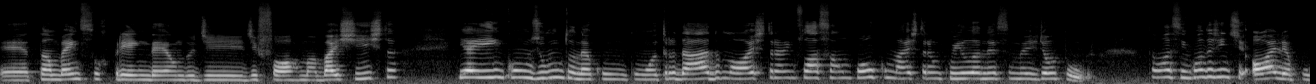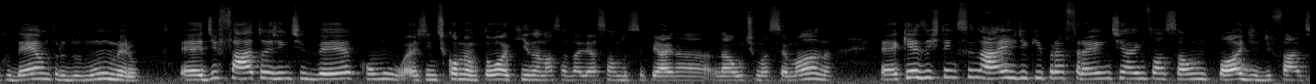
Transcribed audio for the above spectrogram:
é, também surpreendendo de, de forma baixista. E aí, em conjunto né, com, com outro dado, mostra a inflação um pouco mais tranquila nesse mês de outubro. Então, assim, quando a gente olha por dentro do número, é, de fato a gente vê, como a gente comentou aqui na nossa avaliação do CPI na, na última semana, é, que existem sinais de que para frente a inflação pode, de fato,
